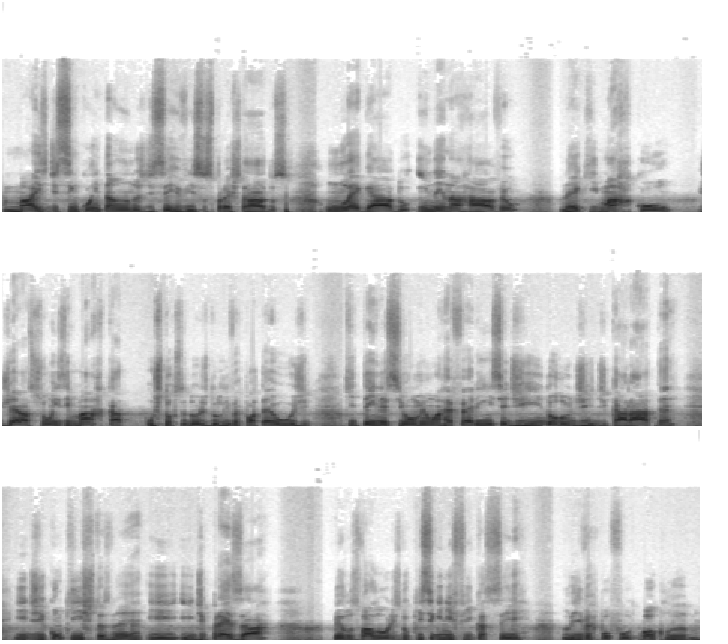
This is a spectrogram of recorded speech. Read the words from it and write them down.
mais de 50 anos de serviços prestados, um legado inenarrável, né, que marcou gerações e marca os torcedores do Liverpool até hoje, que tem nesse homem uma referência de ídolo, de, de caráter e de conquistas, né? E, e de prezar pelos valores do que significa ser Liverpool Football Club.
